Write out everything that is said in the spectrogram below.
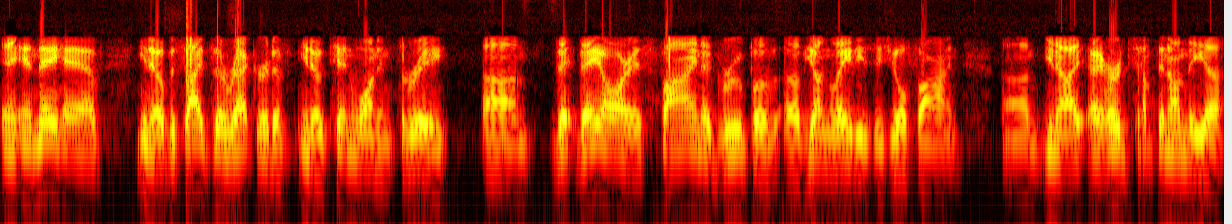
and, and they have, you know, besides their record of you know ten one and three, um, they, they are as fine a group of, of young ladies as you'll find. Um, you know, I, I heard something on the uh,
